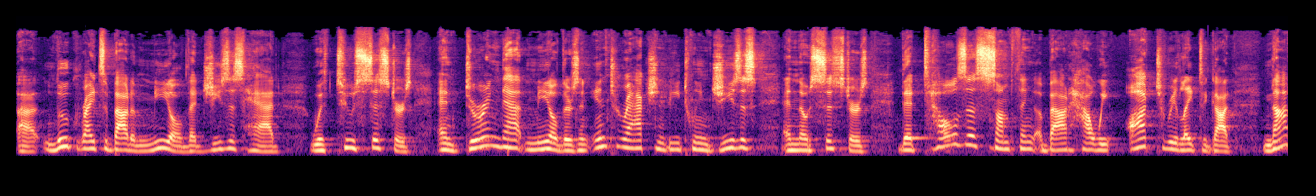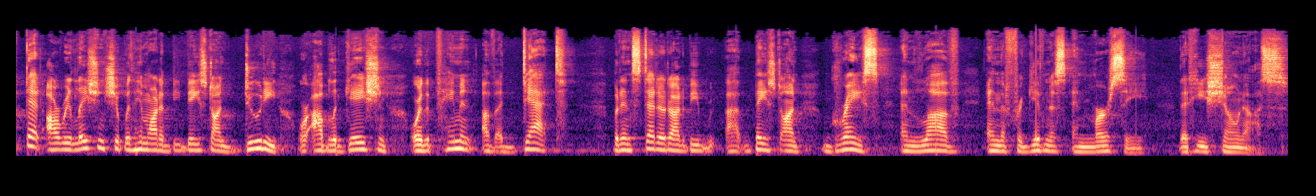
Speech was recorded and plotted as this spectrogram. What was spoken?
uh, Luke writes about a meal that Jesus had with two sisters. And during that meal, there's an interaction between Jesus and those sisters that tells us something about how we ought to relate to God. Not that our relationship with Him ought to be based on duty or obligation or the payment of a debt, but instead it ought to be uh, based on grace and love and the forgiveness and mercy that He's shown us.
